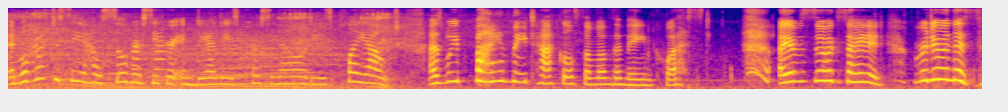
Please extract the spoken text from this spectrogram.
And we'll have to see how Silver Secret and Dandy's personalities play out as we finally tackle some of the main quest. I am so excited. We're doing this.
